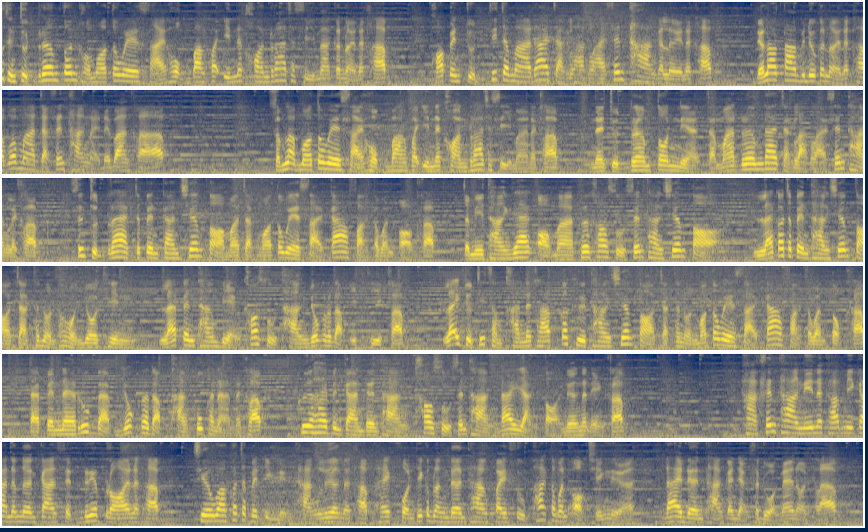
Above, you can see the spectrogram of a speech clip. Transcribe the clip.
ดถึงจุดเริ่มต้นของมอเตอร์เวย์สาย 6 บางปะอินนครราชสีมากันหน่อยนะครับ เพราะเป็นจุดที่จะมาได้จากหลากหลายเส้นทางกันเลยนะครับ เดี๋ยวเราตามไปดูกันหน่อยนะครับ ว่ามาจากเส้นทางไหนได้บ้างครับสำหรับมอเตอร์เวย์สาย 6 บางปะอินนครราชสีมานะครับ ในจุดเริ่มต้นเนี่ยสามารถเริ่มได้จากหลากหลายเส้นทางเลยครับ ซึ่งจุดแรกจะเป็นการเชื่อมต่อมาจากมอเตอร์เวย์สาย 9 ฝั่งตะวันออกครับ จะมีทางแยกออกมาเพื่อเข้าสู่เส้นทางเชื่อมต่อ และก็จะเป็นทางเชื่อมต่อจากถนนพหลโยธิน และเป็นทางเบี่ยงเข้าสู่ทางยกระดับอีกทีครับ และอีกจุดที่สำคัญนะครับ ก็คือทางเชื่อมต่อจากถนนมอเตอร์เวย์สาย 9 ฝั่งตะวันตกครับ แต่เป็นในรูปแบบยกระดับทางคู่ขนานนะครับ เพื่อให้เป็นการเดินทางเข้าสู่เส้นทางได้อย่างต่อเนื่องนั่นเองครับ หากเส้นทางนี้นะครับมีการดำเนินการเสร็จเรียบร้อยนะครับเชื่อว่าก็จะเป็นอีกหนึ่งทางเลือกนะครับ ให้คนที่กำลังเดินทางไปสู่ภาคตะวันออกเฉียงเหนือ ได้เดินทางกันอย่างสะดวกแน่นอนครับ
